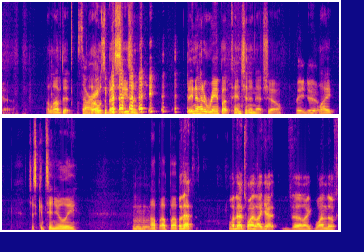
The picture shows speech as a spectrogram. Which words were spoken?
Yeah. I loved it. Sorry. Oh, it was the best season. they know how to ramp up tension in that show. They do. Like, just continually Mhm. up, up, up, Well, up. that's well, that's why like at the like one of the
